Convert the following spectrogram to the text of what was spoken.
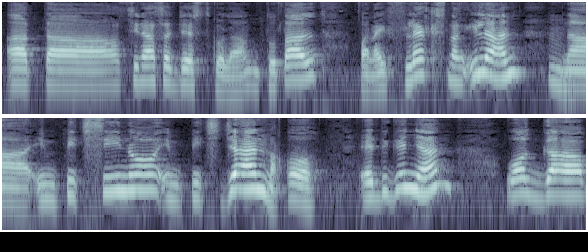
At ah, sinasuggest ko lang, total, panay flex ng ilan na impeach sino, impeach dyan, nako. Eh di ganyan, wag ah,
